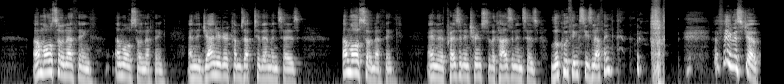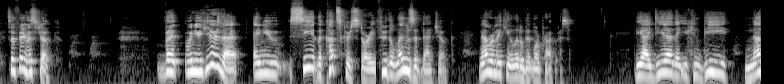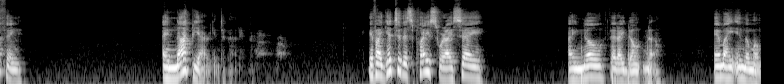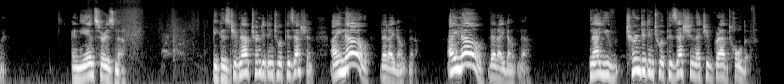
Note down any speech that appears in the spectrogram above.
"I'm also nothing, I'm also nothing," and the janitor comes up to them and says, "I'm also nothing," and the president turns to the chazan and says, "Look who thinks he's nothing." a famous joke. It's a famous joke. But when you hear that and you see the Kutzker story through the lens of that joke, now we're making a little bit more progress. The idea that you can be nothing and not be arrogant about it. If I get to this place where I say, I know that I don't know, am I in the moment? And the answer is no. Because you've now turned it into a possession. I know that I don't know. I know that I don't know. Now you've turned it into a possession that you've grabbed hold of.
